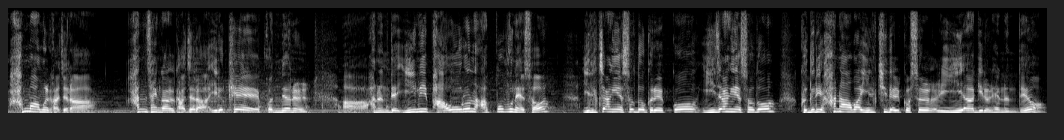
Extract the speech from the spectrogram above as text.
한 마음을 가져라. 한 생각을 가져라 이렇게 권면을 아, 하는데 이미 바울은 앞부분에서 1장에서도 그랬고 2장에서도 그들이 하나와 일치될 것을 이야기를 했는데요.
